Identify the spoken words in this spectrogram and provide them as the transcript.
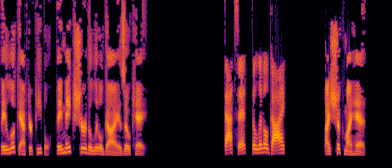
They look after people. They make sure the little guy is okay. That's it, the little guy? I shook my head.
